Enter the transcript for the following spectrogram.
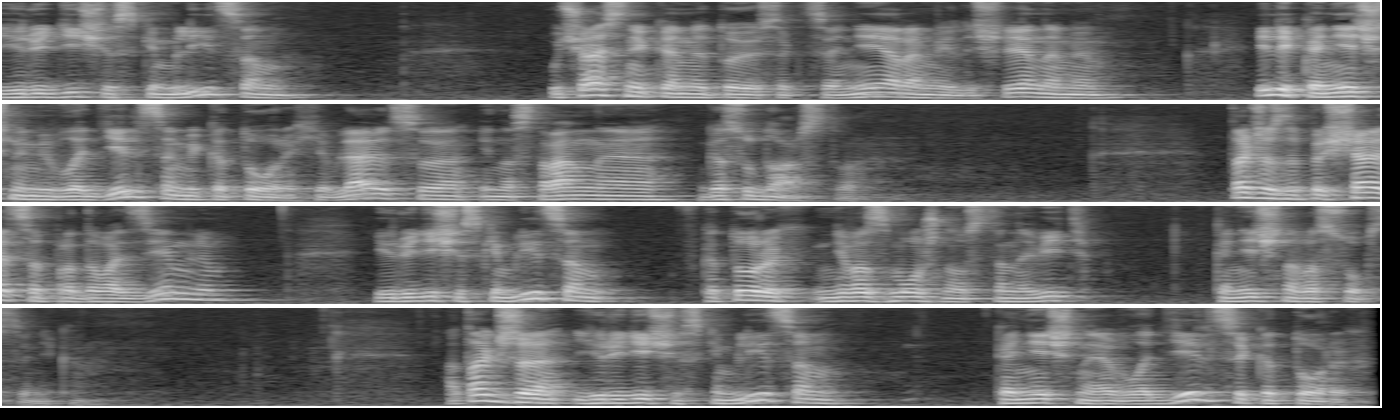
юридическим лицам, участниками, то есть акционерами или членами, или конечными владельцами которых являются иностранные государства – также запрещается продавать землю юридическим лицам, в которых невозможно установить конечного собственника, а также юридическим лицам, конечные владельцы которых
